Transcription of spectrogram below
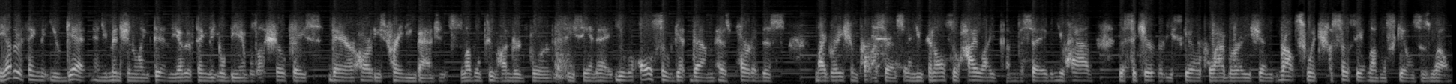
The other thing that you get, and you mentioned LinkedIn, the other thing that you'll be able to showcase there are these training badges, level 200 for the CCNA. You will also get them as part of this migration process, and you can also highlight them to say that you have the security skill, collaboration, route switch, associate level skills as well.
